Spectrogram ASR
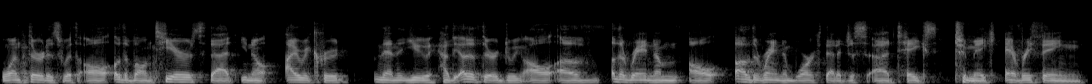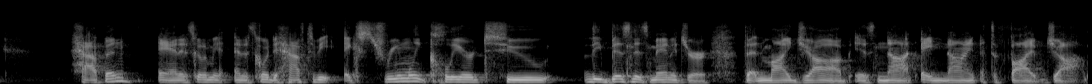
One third is with all of the volunteers that you know i recruit then you have the other third doing all of, of the random all of the random work that it just uh, takes to make everything happen. And it's going to be and it's going to have to be extremely clear to the business manager that my job is not a nine to five job.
